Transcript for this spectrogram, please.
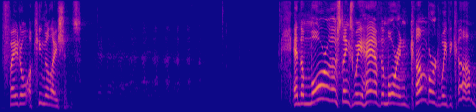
fatal accumulations. And the more of those things we have, the more encumbered we become.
